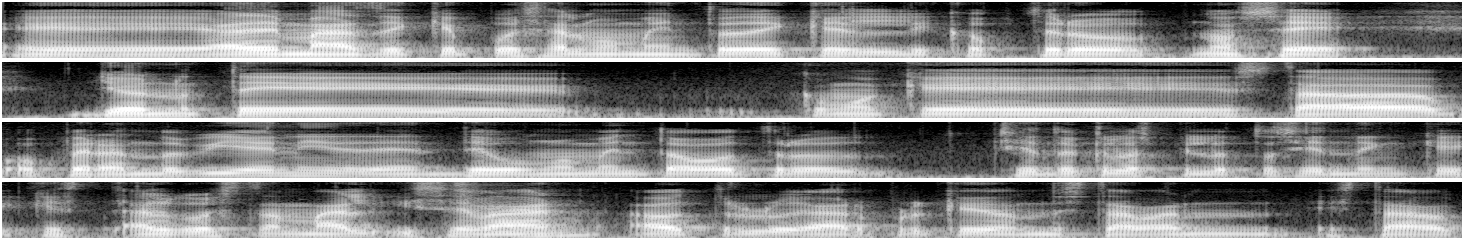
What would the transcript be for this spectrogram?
Eh, además de que pues al momento de que el helicóptero, no sé, yo noté como que estaba operando bien y de un momento a otro siento que los pilotos sienten que, algo está mal y se van a otro lugar porque donde estaban estaba,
